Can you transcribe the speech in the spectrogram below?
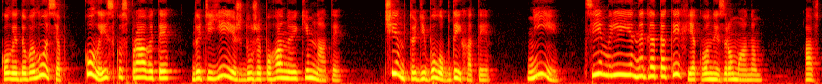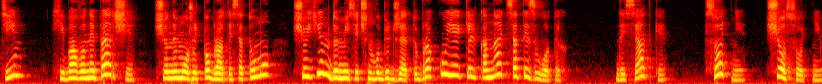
коли довелося б колиску справити до тієї ж дуже поганої кімнати? Чим тоді було б дихати? Ні, ці мрії не для таких, як вони з Романом. А втім, хіба вони перші, що не можуть побратися тому, що їм до місячного бюджету бракує кільканадцяти злотих? Десятки, сотні, що сотні,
